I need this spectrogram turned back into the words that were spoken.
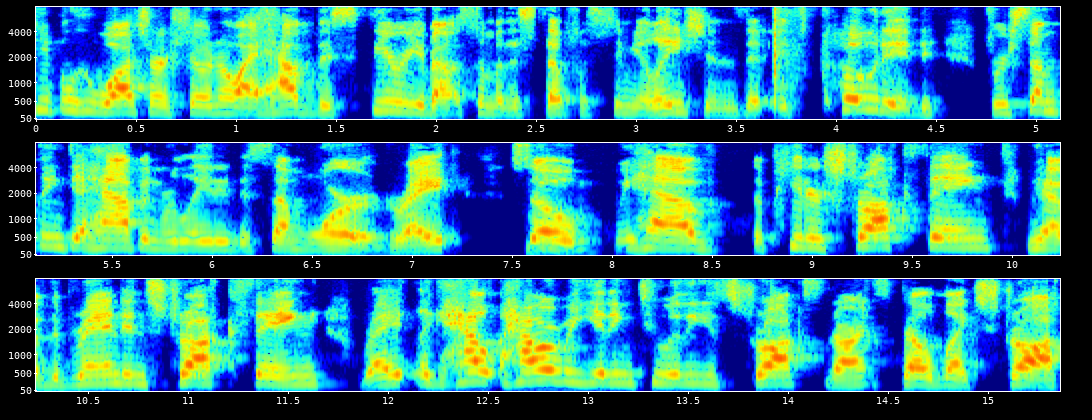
people who watch our show know I have this theory about some of this stuff with simulations that it's coded for something to happen related to some word, right? So Mhm. we have the Peter Strzok thing, we have the Brandon Strzok thing, right? Like how how are we getting two of these Strocks that aren't spelled like Strzok,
